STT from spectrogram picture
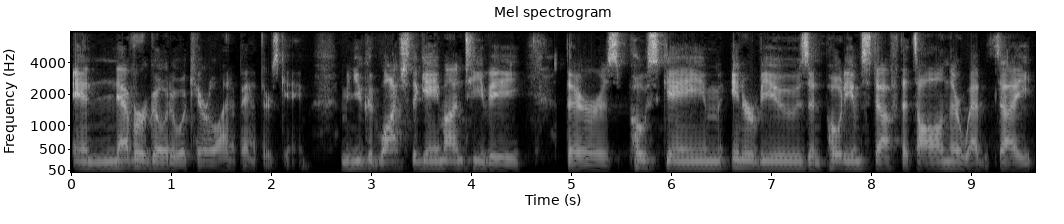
and never go to a Carolina Panthers game. I mean, you could watch the game on TV. There's post game interviews and podium stuff that's all on their website.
